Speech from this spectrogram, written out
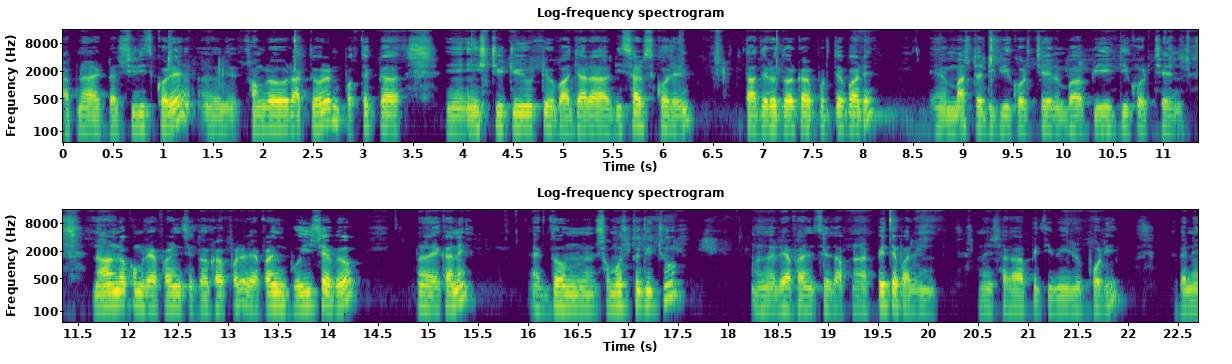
আপনার একটা সিরিজ করে সংগ্রহ রাখতে পারেন। প্রত্যেকটা ইনস্টিটিউট বা যারা রিসার্চ করেন তাদেরও দরকার পড়তে পারে। মাস্টার ডিগ্রি করছেন বা পিএইচডি করছেন নানান রকম রেফারেন্সের দরকার পড়ে। রেফারেন্স বই হিসেবেও আপনারা এখানে একদম সমস্ত কিছু রেফারেন্সেস আপনারা পেতে পারেন। মানে সারা পৃথিবীর উপরই এখানে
